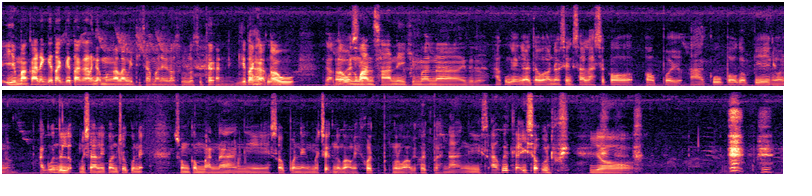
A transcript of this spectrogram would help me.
Ya makanya kita kita kan nggak mengalami di zaman Rasulullah juga kan. Kita nggak Aku- tahu nggak tahu sih. nuansanya gimana itu loh. Aku ki nggak tahu ana sing salah saka apa ya aku apa kepiye ngono. Aku ndelok misalnya koncoku nek sungkeman nangis apa ning masjid ngrungokke khotbah ngrungokke khotbah nangis aku gak iso ngono. Yo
